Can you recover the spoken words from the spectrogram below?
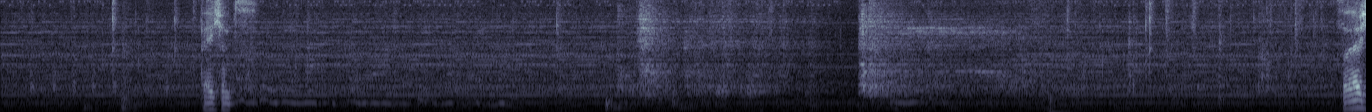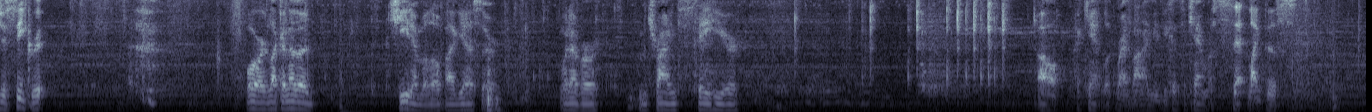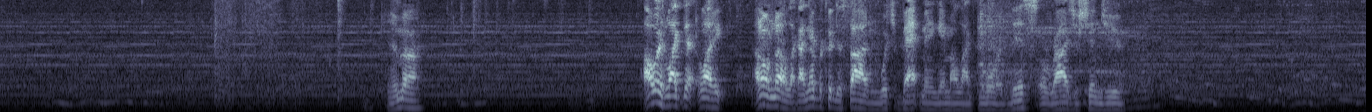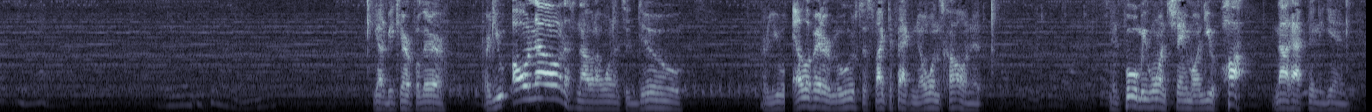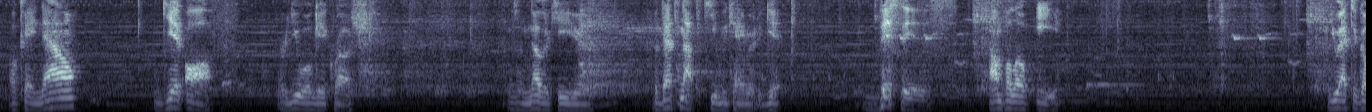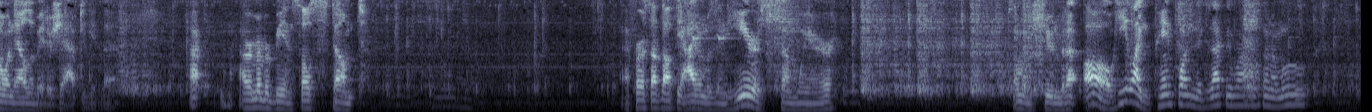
Patience. So there's your secret. Or like another cheat envelope, I guess, or whatever I'm trying to say here. Oh, I can't look right behind me because the camera's set like this. Am I? I always like that, like, I don't know, like, I never could decide on which Batman game I liked more, this or Rise of Sin Tzu. You gotta be careful there. Are you, oh no, that's not what I wanted to do. Are you, elevator moves despite the fact no one's calling it. And fool me once, shame on you. Ha! Not happening again. Okay, now, get off, or you will get crushed. There's another key here. But that's not the key we came here to get. This is envelope E. You had to go in the elevator shaft to get that. I, I remember being so stumped. At first I thought the item was in here somewhere. Someone's shooting, but I, oh, he like pinpointed exactly where I was gonna move.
